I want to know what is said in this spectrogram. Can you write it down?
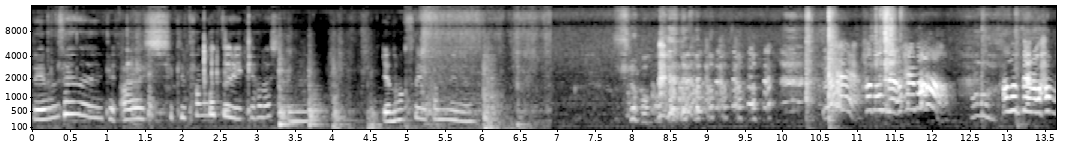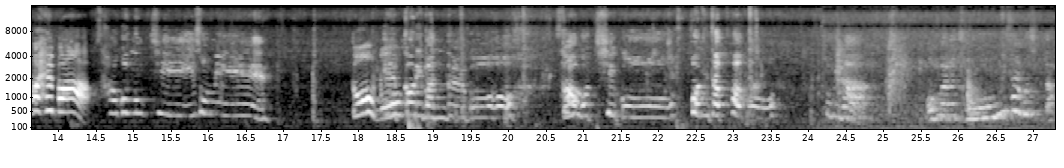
냄새는 이렇게 아이씨 이렇게 탄 것들이 이렇게 하나씩 있네 얘는 확실히 탔네요 왜? 하던 대로 해봐. 하던 대로 한번 해봐. 사고 뭉치 이소미. 또 뭐? 일거리 만들고 사고 치고 번잡하고. 소민아, 엄마는 조용히 살고 싶다.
